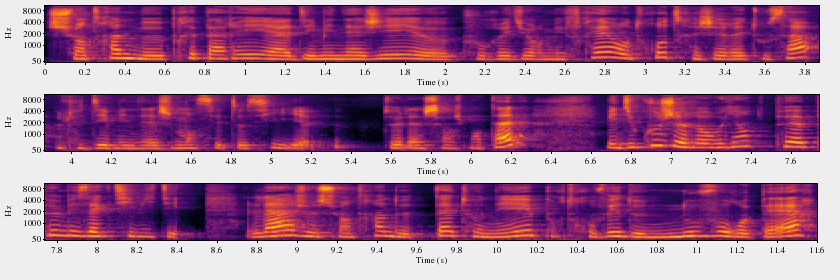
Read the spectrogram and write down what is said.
Je suis en train de me préparer à déménager euh, pour réduire mes frais, entre autres, et gérer tout ça. Le déménagement, c'est aussi de la charge mentale. Mais du coup, je réoriente peu à peu mes activités. Là, je suis en train de tâtonner pour trouver de nouveaux repères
